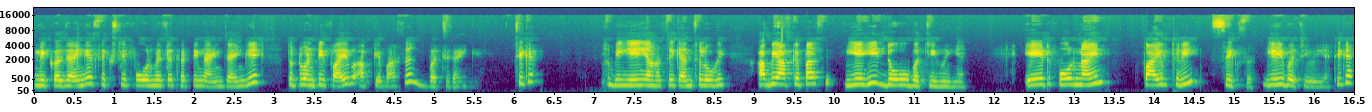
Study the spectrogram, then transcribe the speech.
निकल जाएँगे सिक्सटी फोर में से थर्टी नाइन जाएँगे तो ट्वेंटी फाइव आपके पास बच जाएँगे, ठीक है? अभी ये यहाँ से कैंसिल हो गई। अभी आपके पास यही दो बची हुई हैं eight four nine five three six यही बची हुई है, ठीक है?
